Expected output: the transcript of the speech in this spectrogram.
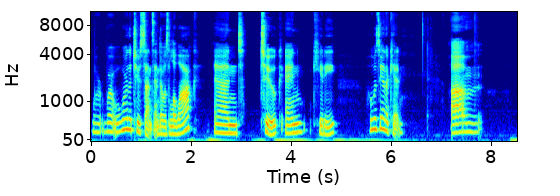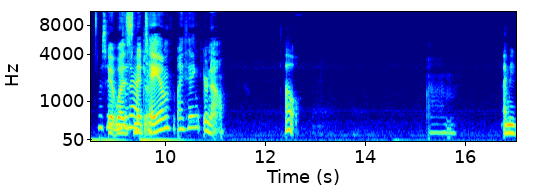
Where, were, what were the two sons? And there was Loak and Tuk and Kiri. Who was the other kid? um The- it who was the other actor? Neteyam, I think, or no. Oh. Um, I mean,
